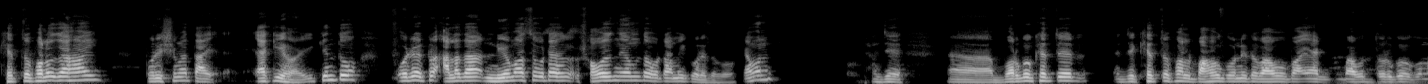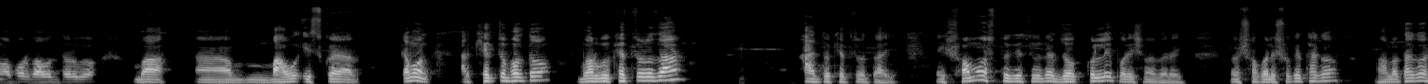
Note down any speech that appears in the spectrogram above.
ক্ষেত্রফলও যা হয়, পরিসীমা তাই একই হয়। কিন্তু ওটা একটু আলাদা নিয়ম আছে, ওটা সহজ নিয়ম তো, ওটা আমি করে দেবো। কেমন? যে বর্গক্ষেত্রের যে ক্ষেত্রফল, বাহু গণিত বাহু বা এক বাহুর দৈর্ঘ্য গুণ অপর বাহুর দৈর্ঘ্য বা বাহু স্কোয়ার, কেমন? আর ক্ষেত্রফল তো বর্গক্ষেত্রেরও যা আয়তক্ষেত্র তাই। এই সমস্ত কিছুটা যোগ করলেই পরিসীমা বেরোয়। তো সকলে সুখে থাকো, ভালো থাকো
